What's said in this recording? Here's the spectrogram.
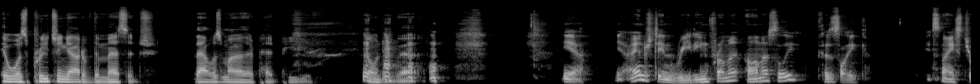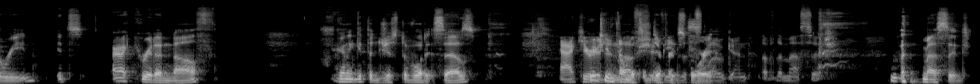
It was preaching out of the message. That was my other pet peeve. Don't do that. yeah. Yeah. I understand reading from it, honestly, because, like, it's nice to read. It's accurate enough. You're going to get the gist of what it says. accurate Preaching from enough it's a should different be the story. slogan of the message Message.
